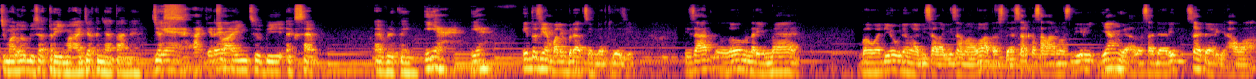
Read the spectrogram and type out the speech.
cuman lo bisa terima aja kenyataannya just ya akhirnya trying to be accept everything Iya, iya. Itu sih yang paling berat sih menurut gue sih. Di saat lo menerima bahwa dia udah nggak bisa lagi sama lo atas dasar kesalahan lo sendiri yang nggak lo sadarin sedari awal.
